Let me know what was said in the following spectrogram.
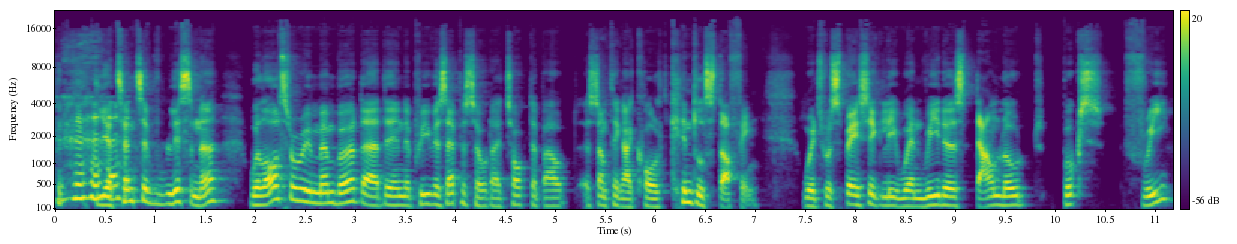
the attentive listener will also remember that in a previous episode, I talked about something I called Kindle stuffing, which was basically when readers download books free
